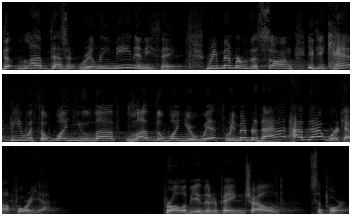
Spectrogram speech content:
that love doesn't really mean anything. Remember the song, if you can't be with the one you love, love the one you're with? Remember that? How'd that work out for you? For all of you that are paying child support.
